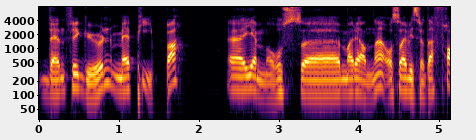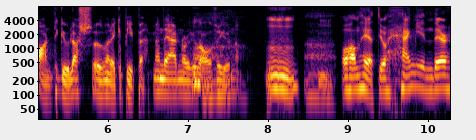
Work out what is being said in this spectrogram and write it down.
den figuren med pipa uh, hjemme hos uh, Marianne, og så viser det at det er faren til Gulasj som røyker pipe. Men det er den originale figuren, da. Og han heter jo Hang In There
